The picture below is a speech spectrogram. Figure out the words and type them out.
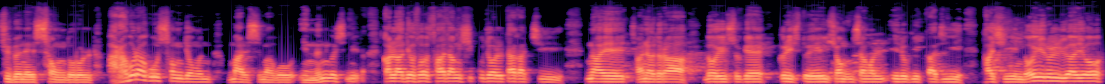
주변의 성도를 바라보라고 성경은 말씀하고 있는 것입니다. 갈라디아서 4장 19절 다 같이 나의 자녀들아 너희 속에 그리스도의 형상을 이루기까지 다시 너희를 위하여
